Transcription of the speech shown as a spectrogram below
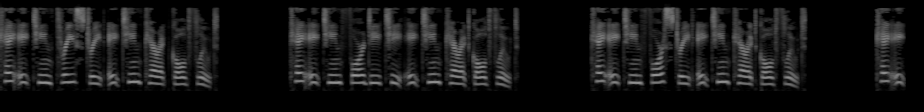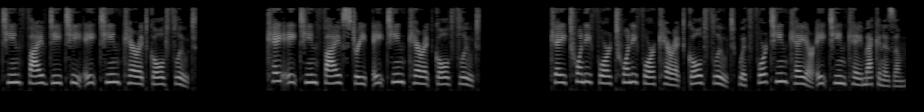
K183 Street 18 karat gold flute K184DT 18 karat gold flute. K18 4 Street 18 karat gold flute. K18 5 DT 18 karat gold flute. K18 5 Street 18 karat gold flute. K24 24 karat gold flute with 14K or 18K mechanism.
